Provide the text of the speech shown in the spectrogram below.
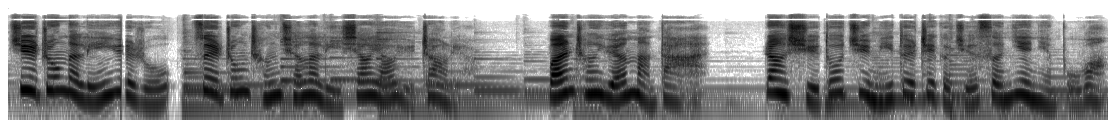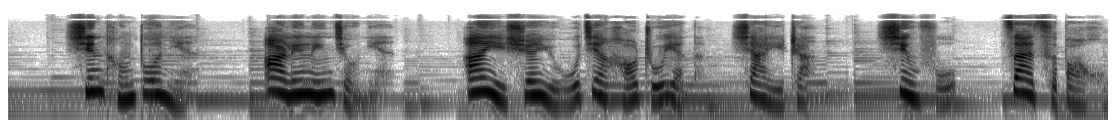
剧中的林月如最终成全了李逍遥与赵丽儿，完成圆满大爱，让许多剧迷对这个角色念念不忘，心疼多年。二零零九年。安以轩与吴建豪主演的《下一站幸福》再次爆火，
